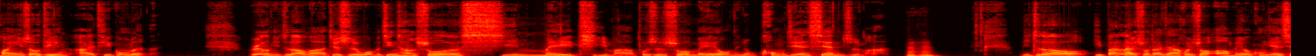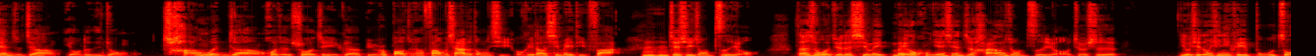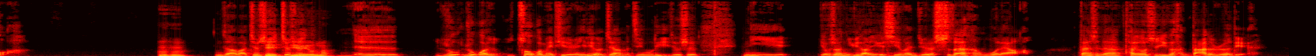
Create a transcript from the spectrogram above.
欢迎收听 IT 公论。Real，你知道吗？就是我们经常说新媒体嘛，不是说没有那种空间限制嘛？嗯哼，你知道，一般来说，大家会说啊，没有空间限制，这样有的那种长文章，或者说这个，比如说报纸上放不下的东西，我可以到新媒体发，嗯哼，这是一种自由。但是我觉得新媒没有空间限制，还有一种自由，就是有些东西你可以不做，嗯哼，你知道吧？就是就是呃，如如果做过媒体的人一定有这样的经历，就是你有时候你遇到一个新闻，你觉得实在很无聊，但是呢，它又是一个很大的热点，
